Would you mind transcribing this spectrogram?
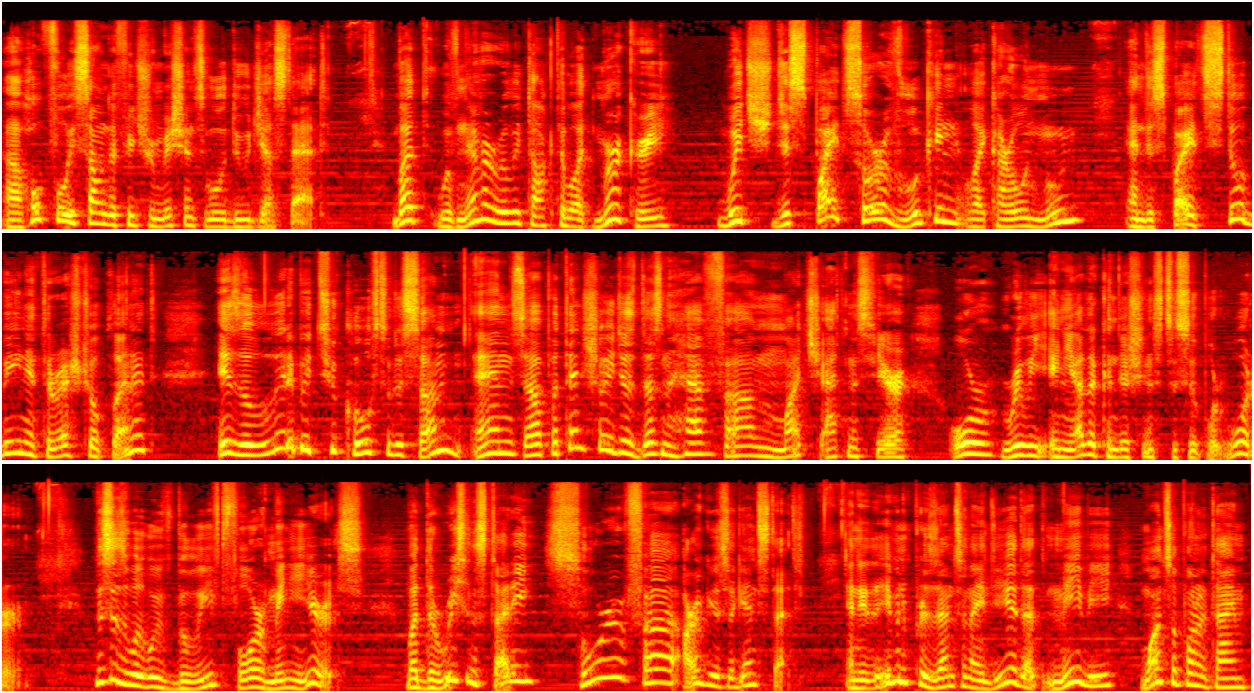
uh, hopefully some of the future missions will do just that. But we've never really talked about Mercury, which despite sort of looking like our own moon, and despite still being a terrestrial planet, is a little bit too close to the sun and uh, potentially just doesn't have uh, much atmosphere or really any other conditions to support water. This is what we've believed for many years, but the recent study sort of uh, argues against that. And it even presents an idea that maybe once upon a time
